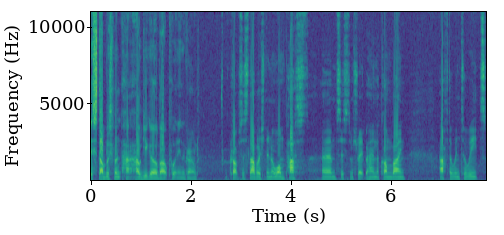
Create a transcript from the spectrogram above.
establishment, how, how do you go about putting in the ground? The crop's established in a one-pass um, system straight behind the combine after winter wheat,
